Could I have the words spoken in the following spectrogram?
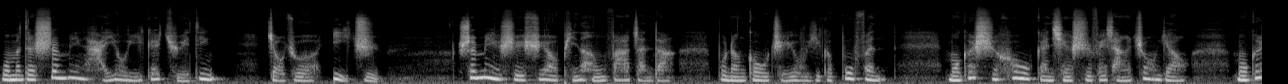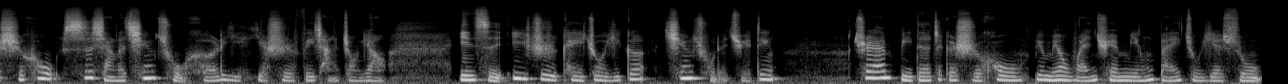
我们的生命还有一个决定，叫做意志。生命是需要平衡发展的。不能够只有一个部分。某个时候，感情是非常重要；某个时候，思想的清楚合理也是非常重要。因此，意志可以做一个清楚的决定。虽然彼得这个时候并没有完全明白主耶稣，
